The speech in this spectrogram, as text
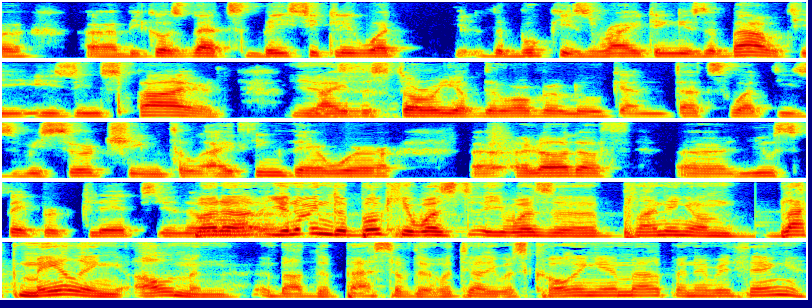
uh, uh, because that's basically what the book he's writing is about. He is inspired by the story of the Overlook, and that's what he's researching. So I think there were uh, a lot of uh, newspaper clips, you know. But uh, uh, you know, in the book, he was he was uh, planning on blackmailing Ullman about the past of the hotel. He was calling him up and everything,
